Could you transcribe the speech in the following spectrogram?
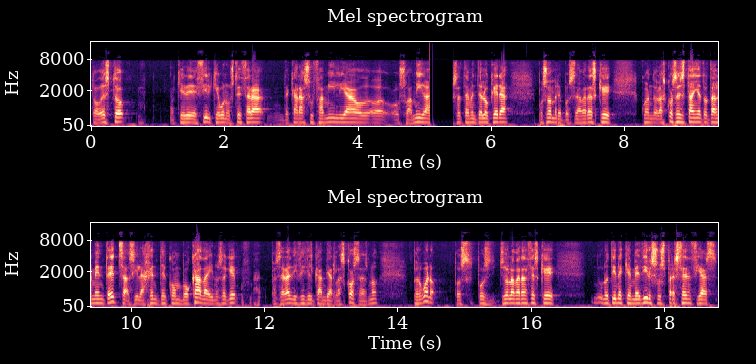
Todo esto no quiere decir que bueno, usted hará de cara a su familia o su amiga exactamente lo que era, pues hombre, pues la verdad es que cuando las cosas están ya totalmente hechas y la gente convocada y no sé qué, pues será difícil cambiar las cosas, ¿no? Pero bueno, pues, pues yo la verdad es que uno tiene que medir sus presencias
